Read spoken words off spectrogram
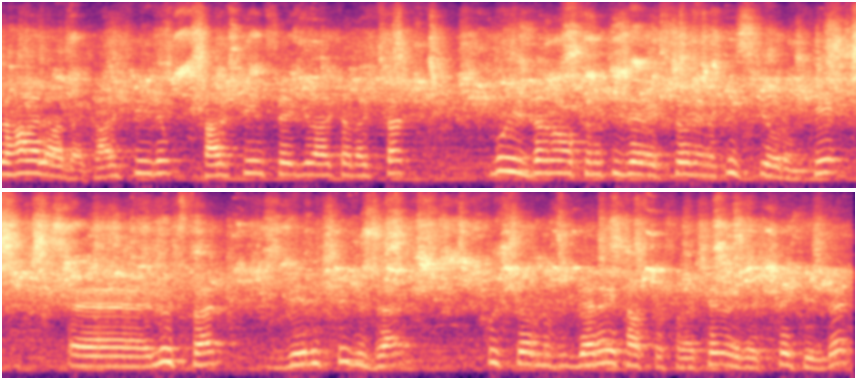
ve hala da karşıydım. Karşıyım sevgili arkadaşlar. Bu yüzden altını çizerek söylemek istiyorum ki e, lütfen gelişi güzel kuşlarımızı deney tahtasına çevirecek şekilde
